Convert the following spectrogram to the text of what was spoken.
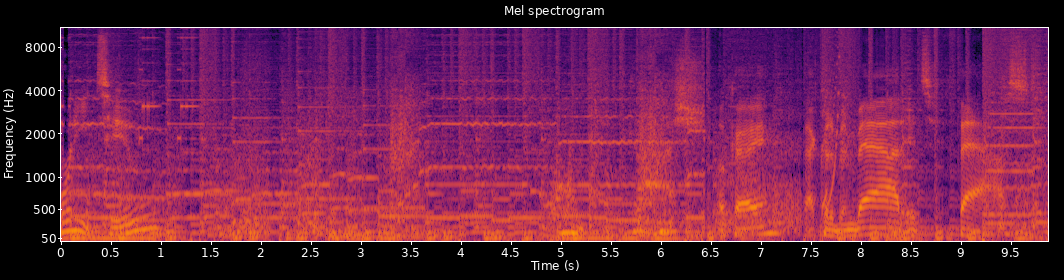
42? Oh my gosh. Okay. That could have been bad. It's fast.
